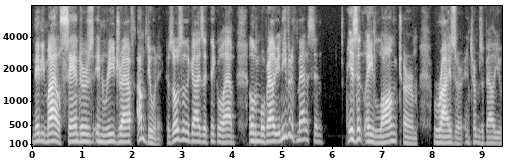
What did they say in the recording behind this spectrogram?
maybe Miles Sanders in redraft, I'm doing it because those are the guys I think will have a little more value. And even if Madison isn't a long term riser in terms of value,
